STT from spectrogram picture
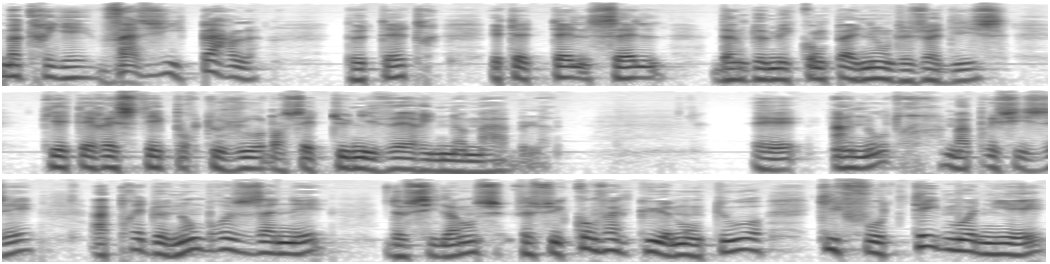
m'a crié Vas-y, parle Peut-être était-elle celle d'un de mes compagnons de jadis qui était resté pour toujours dans cet univers innommable. Et un autre m'a précisé après de nombreuses années de silence, je suis convaincu à mon tour qu'il faut témoigner,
